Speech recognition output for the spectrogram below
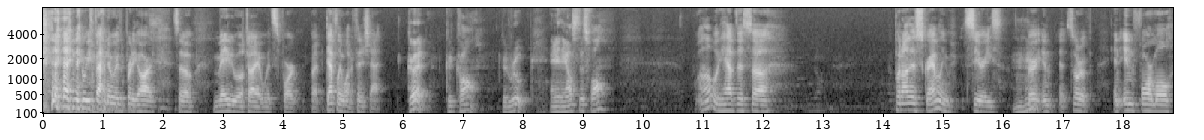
and we found it was pretty hard. So maybe we'll try it with support. But definitely want to finish that. Good. Good call. Good route. Anything else this fall? Well, we have this uh, put on this scrambling series. Very in, sort of an informal,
